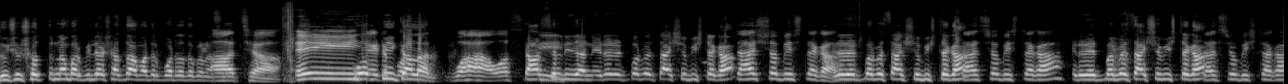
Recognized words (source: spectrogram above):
দুইশো সত্তর নাম্বার বিলের সাথে আমাদের পর্দা দোকান আছে। আচ্ছা। এই কপি কালার। ওয়াও টার্সেল ডিজাইন এটা রেট পড়বে চারশো বিশ টাকা। 420 টাকা। এটা রেট পড়বে চারশো বিশ টাকা। 420 টাকা। এটা রেট পড়বে চারশো বিশ টাকা। 420 টাকা।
